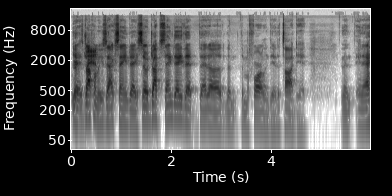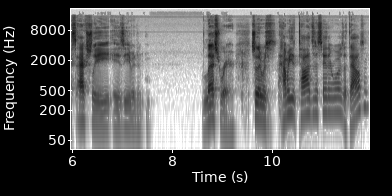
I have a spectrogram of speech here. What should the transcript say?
Yeah, it Ripped dropped on the exact same day. So it dropped the same day that that uh the the McFarlane did, the Todd did. And then, and that's actually is even less rare. So there was how many Todds did I say there was? A thousand?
